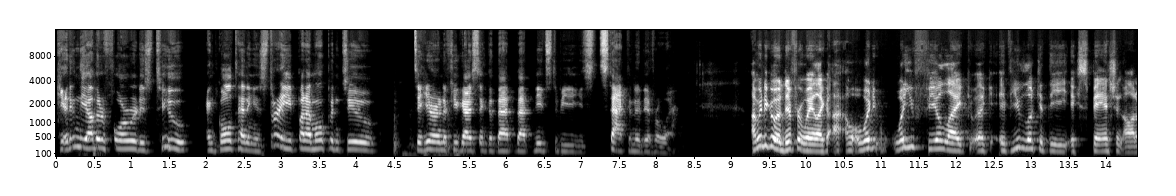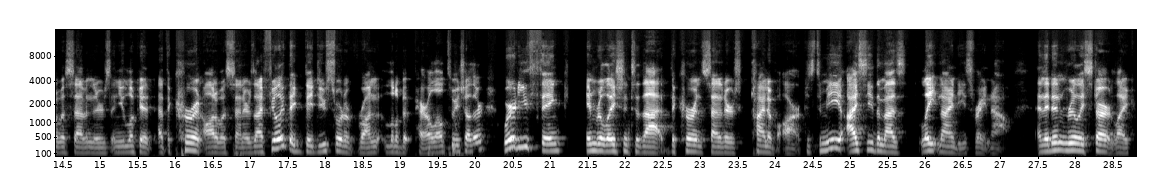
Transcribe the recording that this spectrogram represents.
getting the other forward is two, and goaltending is three. But I'm open to to hearing if you guys think that that that needs to be stacked in a different way. I'm going to go a different way. Like, what what do you feel like? Like, if you look at the expansion Ottawa Senators and you look at, at the current Ottawa Senators, I feel like they, they do sort of run a little bit parallel to each other. Where do you think, in relation to that, the current Senators kind of are? Because to me, I see them as late 90s right now. And they didn't really start like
